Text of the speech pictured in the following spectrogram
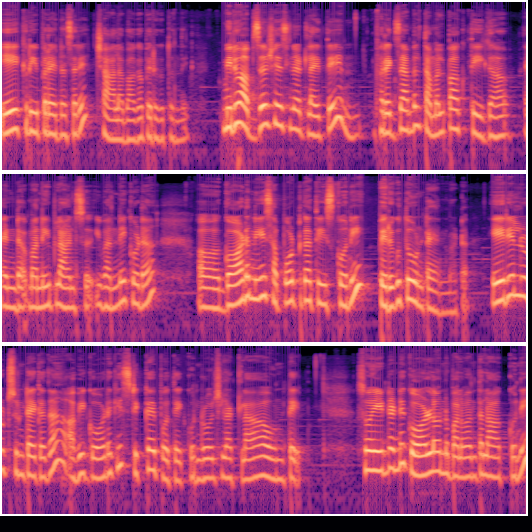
ఏ క్రీపర్ అయినా సరే చాలా బాగా పెరుగుతుంది. మీరు అబ్జర్వ్ చేసినట్లయితే ఫర్ ఎగ్జాంపుల్ తమలపాకు తీగ అండ్ మనీ ప్లాంట్స్ ఇవన్నీ కూడా గోడని సపోర్ట్గా తీసుకొని పెరుగుతూ ఉంటాయి అన్నమాట. ఏరియల్ రూట్స్ ఉంటాయి కదా అవి గోడకి స్టిక్ అయిపోతాయి కొన్ని రోజులు అట్లా ఉంటే. సో ఏంటంటే గోడలో ఉన్న బలవంతా లాక్కొని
